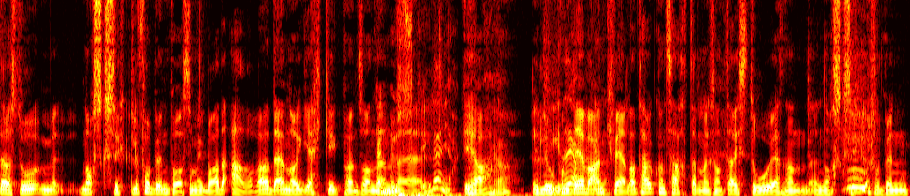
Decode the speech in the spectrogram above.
Der det sto Norsk Sykleforbund på, som jeg bare hadde arva. Den òg gikk jeg på en sånn Den en, husker jeg, den jakken. Ja. Jeg lurer på om det var en. Kvelertak-konsert eller noe sånt, der jeg sto i et sånn Norsk Sykleforbund,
